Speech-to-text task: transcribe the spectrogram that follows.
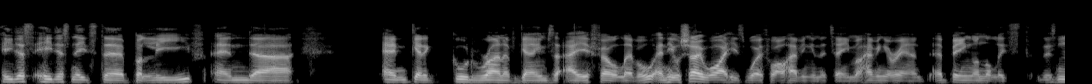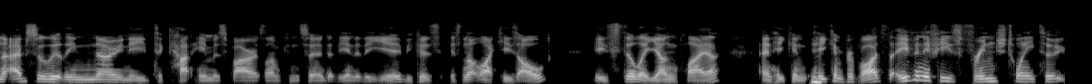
He just he just needs to believe and uh, and get a good run of games at AFL level, and he'll show why he's worthwhile having in the team or having around, uh, being on the list. There's no, absolutely no need to cut him as far as I'm concerned at the end of the year because it's not like he's old. He's still a young player, and he can he can provide st- even if he's fringe 22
